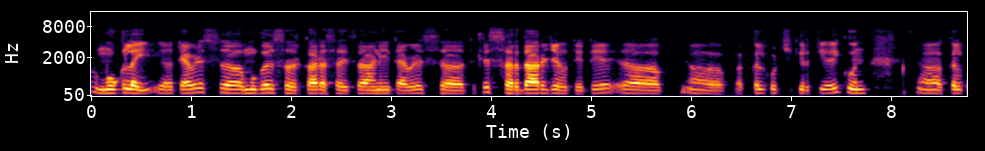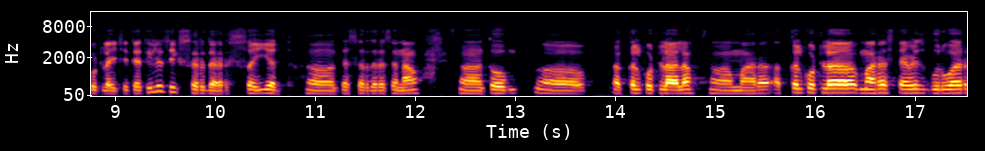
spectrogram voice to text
मुघलाई त्यावेळेस मुघल सरकार असायचं आणि त्यावेळेस तिथले सरदार जे होते ते अक्कलकोटची कीर्ती ऐकून अक्कलकोटला यायचे. त्यातीलच एक सरदार सय्यद त्या सरदाराचं नाव तो अक्कलकोटला आला महाराज अक्कलकोटला महाराज त्यावेळेस गुरुवार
